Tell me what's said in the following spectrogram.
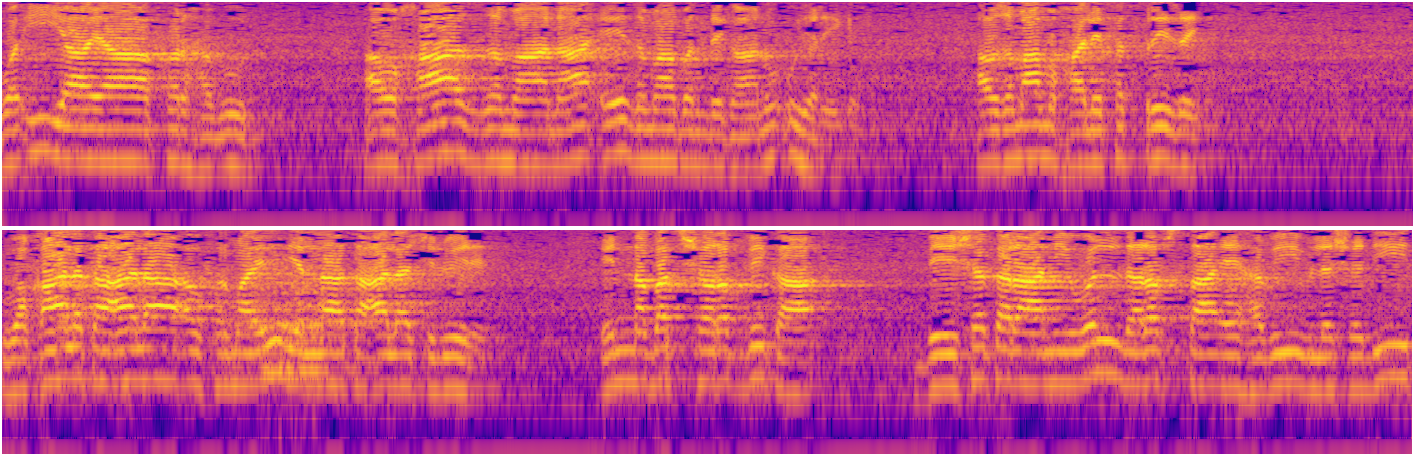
و ایایا فرحبون او خاص زمانہ اے زما بندگانو او یریږي او زما مخالفت پریزي وقال تعالی او فرمایلی دی الله تعالی چلوی ان بطش ربک بیشکرانی ول درفستا اے حبیب لشدید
